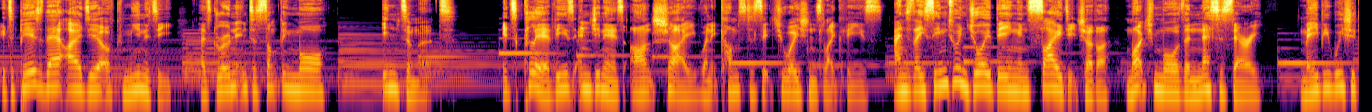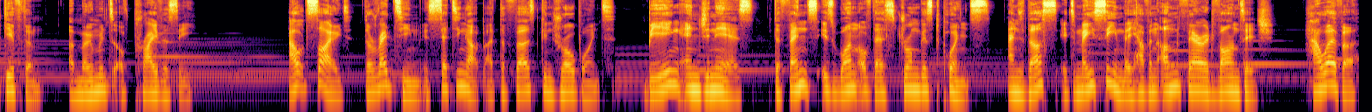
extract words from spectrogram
it appears their idea of community has grown into something more intimate. It's clear these engineers aren't shy when it comes to situations like these, and they seem to enjoy being inside each other much more than necessary. Maybe we should give them a moment of privacy. Outside, the red team is setting up at the first control point. Being engineers, defense is one of their strongest points, and thus it may seem they have an unfair advantage. However,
